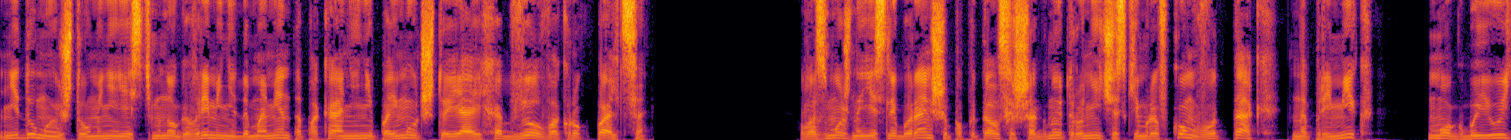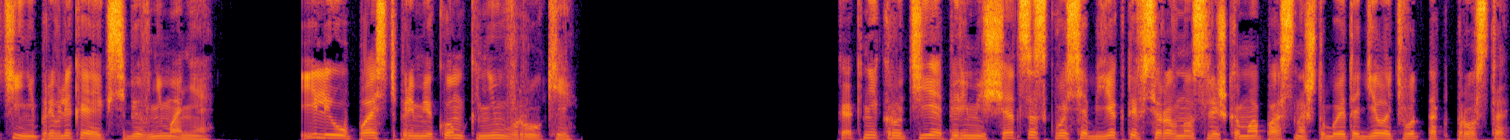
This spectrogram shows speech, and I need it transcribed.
Не думаю, что у меня есть много времени до момента, пока они не поймут, что я их обвел вокруг пальца. Возможно, если бы раньше попытался шагнуть руническим рывком вот так, напрямик, мог бы и уйти, не привлекая к себе внимания. Или упасть прямиком к ним в руки. Как ни крути, а перемещаться сквозь объекты все равно слишком опасно, чтобы это делать вот так просто.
